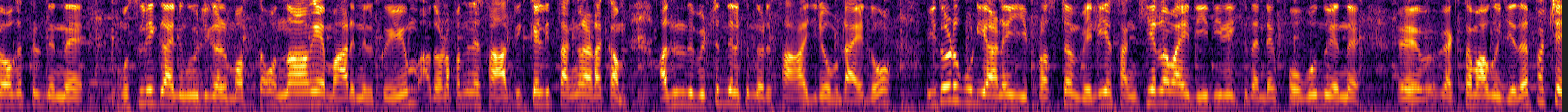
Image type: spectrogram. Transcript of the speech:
യോഗത്തിൽ നിന്ന് മുസ്ലിം ലീഗ് അനുകൂലികൾ മൊത്തം ഒന്നാകെ മാറി നിൽക്കുകയും അതോടൊപ്പം തന്നെ സാധിക്കലി തങ്ങളടക്കം അതിൽ നിന്ന് വിട്ടുനിൽക്കുന്ന ഒരു സാഹചര്യം ഉണ്ടായിരുന്നു. ഇതോടുകൂടിയാണ് ഈ പ്രശ്നം വലിയ സങ്കീർണമായ രീതിയിലേക്ക് തന്നെ പോകുന്നു എന്ന് വ്യക്തമാകുകയും ചെയ്തത്. പക്ഷേ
